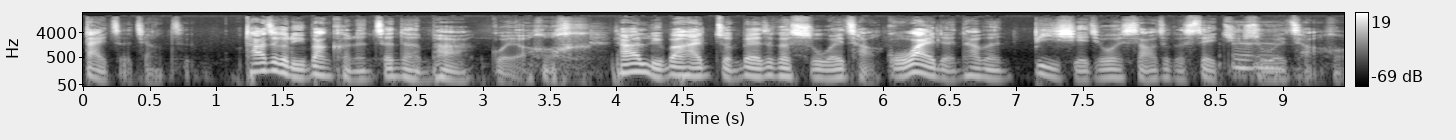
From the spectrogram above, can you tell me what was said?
带着这样子。他这个旅伴可能真的很怕鬼哦，他旅伴还准备了这个鼠尾草，国外人他们辟邪就会烧这个 sage 鼠尾草哈，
